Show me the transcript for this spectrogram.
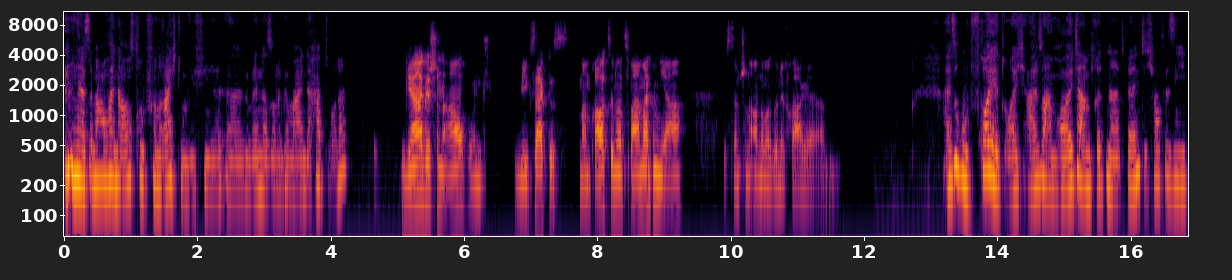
Das ist immer auch ein Ausdruck von Reichtum, wie viel äh, Gewänder so eine Gemeinde hat, oder? Ja, das schon auch. Und wie gesagt, das, man braucht sie nur zweimal im Jahr. Ist dann schon auch nochmal so eine Frage. Ähm, also gut, freut euch also am heute, am dritten Advent. Ich hoffe, Sie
